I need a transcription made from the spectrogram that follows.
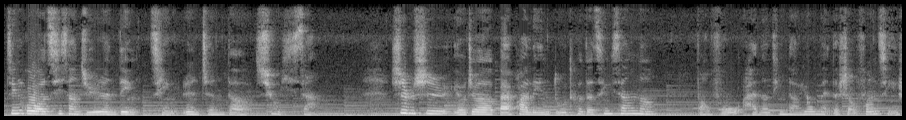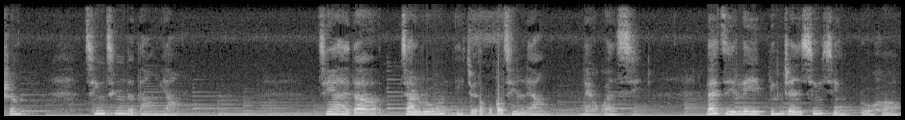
经过气象局认定，请认真的嗅一下，是不是有着白桦林独特的清香呢？仿佛还能听到优美的手风琴声，轻轻的荡漾。亲爱的，假如你觉得不够清凉，没有关系，来几粒冰镇星星如何？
